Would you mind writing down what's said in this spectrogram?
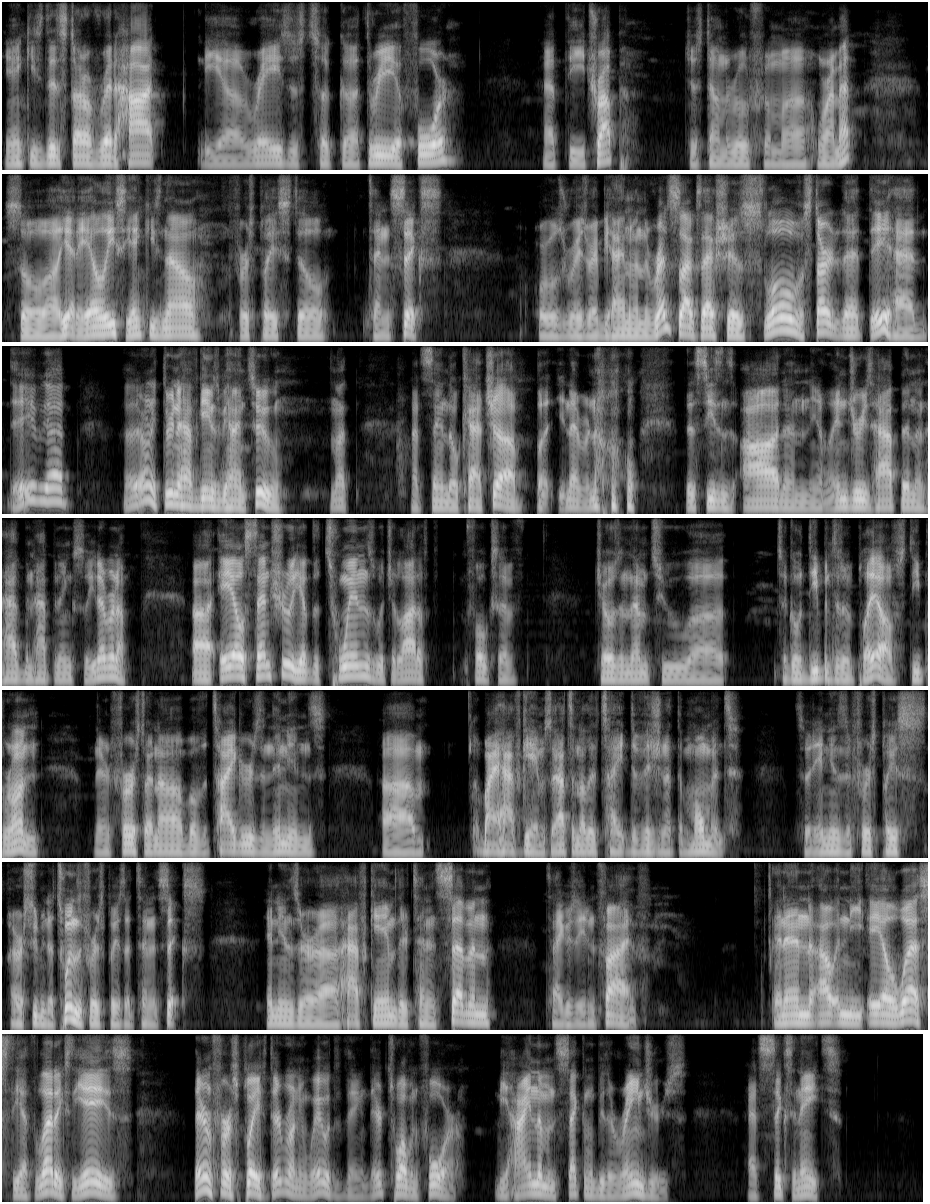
The Yankees did start off red hot. The uh, Rays just took uh, three of four at the Trop, just down the road from uh, where I'm at. So uh, yeah, the AL East Yankees now first place, still ten and six. Orioles Rays right behind them, and the Red Sox actually as slow of a start that they had. They've got uh, they're only three and a half games behind too. Not not saying they'll catch up, but you never know. this season's odd, and you know injuries happen and have been happening, so you never know. Uh, AL Central, you have the Twins, which a lot of folks have chosen them to uh, to go deep into the playoffs, deep run. They're first right now above the Tigers and Indians um, by a half game, so that's another tight division at the moment. So the Indians in first place, or excuse me, the Twins in first place at ten and six. Indians are uh, half game; they're ten and seven. Tigers eight and five. And then out in the AL West, the Athletics, the A's, they're in first place. They're running away with the thing. They're 12 and 4. Behind them in second will be the Rangers at 6 and 8.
